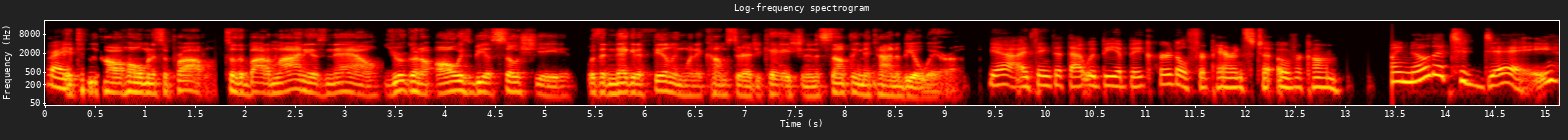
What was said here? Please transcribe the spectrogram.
Right. They tend to call home when it's a problem. So the bottom line is now you're going to always be associated with a negative feeling when it comes to education. And it's something to kind of be aware of. Yeah, I think that that would be a big hurdle for parents to overcome. I know that today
